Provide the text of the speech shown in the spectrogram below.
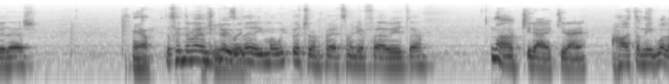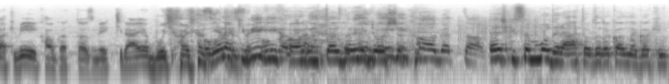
adás. Ja. De szerintem ez bőven elég, ma úgy 50 perc megy a felvétel. Na, király, király. Hát, ha még valaki végighallgatta, az még királyabb, úgyhogy az Ha valaki végighallgatta, az nagyon gyorsan- Végighallgattam! Esküszöm moderátort adok annak, aki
